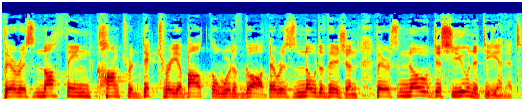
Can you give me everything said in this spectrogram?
There is nothing contradictory about the Word of God. There is no division. There's no disunity in it.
